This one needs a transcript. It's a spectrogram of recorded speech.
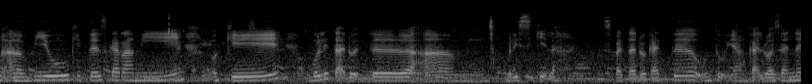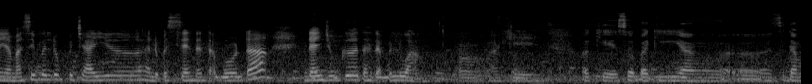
uh, view kita sekarang ni. Okey. Boleh tak doktor um, beri sikit lah sepatah dua kata untuk yang kat luar sana yang masih belum percaya 100% tentang produk dan juga terhadap peluang. Oh, Okey. Okey, so bagi yang sedang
